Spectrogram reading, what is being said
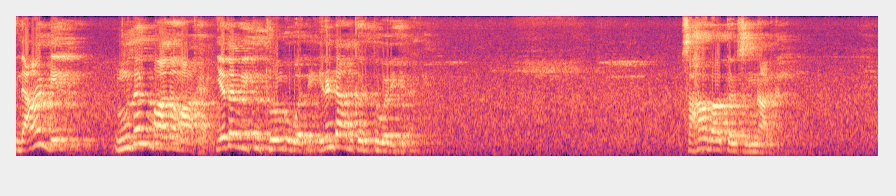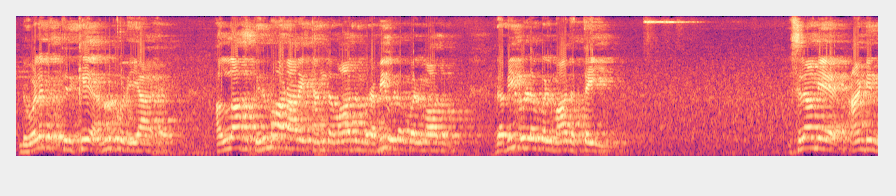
இந்த ஆண்டில் முதல் மாதமாக எதை வைத்து துவங்குவது? இரண்டாம் கருத்து வருகிறது. சஹாபாக்கள் சொன்னார்கள் இந்த உலகத்திற்கே அருள்கொடையாக அல்லாஹ் பெருமானாரை தந்த மாதம் ரபி உள்ளவள் மாதம் ரபி உள்ளவள் மாதத்தை இஸ்லாமிய ஆண்டின்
